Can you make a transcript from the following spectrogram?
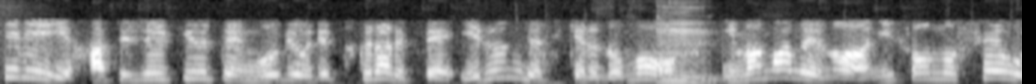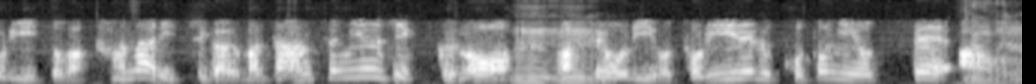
ちり89.5秒で作られているんですけれども、うん。今までのアニソンのセオリーとはかなり違う、まあ、ダンスミュージックの、うんうん。まあ、セオリーを取り入れることによって、あなるほど。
